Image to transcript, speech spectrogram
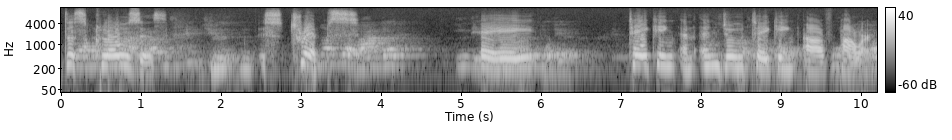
discloses, strips a taking an undue taking of power.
